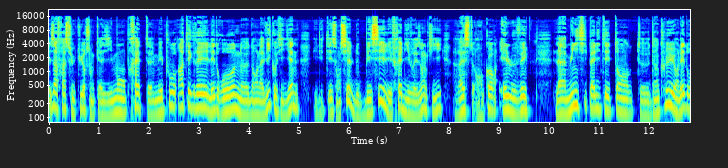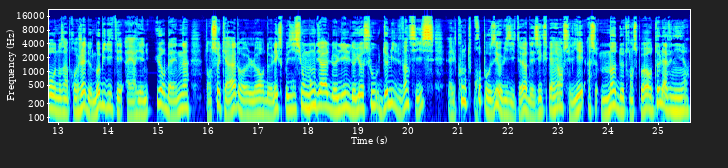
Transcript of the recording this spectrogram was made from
Les infrastructures sont quasiment prêtes, mais pour intégrer les drones dans la vie quotidienne, il est essentiel de baisser les frais de livraison qui restent encore élevés. La municipalité tente d'inclure les drones dans un projet de mobilité aérienne urbaine. Dans ce cadre, lors de l'exposition mondiale de l'île de Yosu 2026, elle compte proposer aux visiteurs des expériences liées à ce mode de transport de l'avenir.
